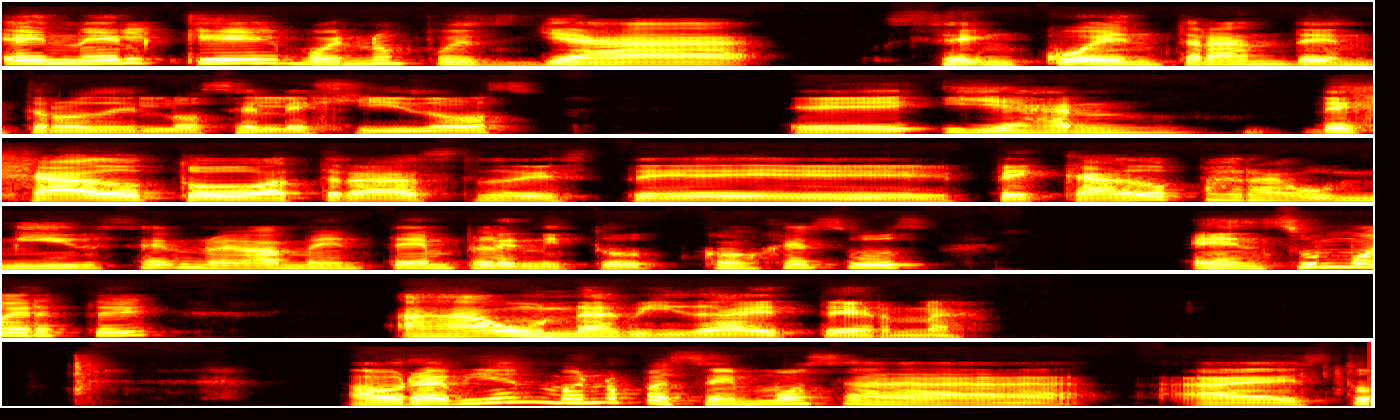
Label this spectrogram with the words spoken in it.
en el que, bueno, pues ya se encuentran dentro de los elegidos eh, y han dejado todo atrás de este pecado para unirse nuevamente en plenitud con Jesús en su muerte a una vida eterna. Ahora bien, bueno, pasemos a, a este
